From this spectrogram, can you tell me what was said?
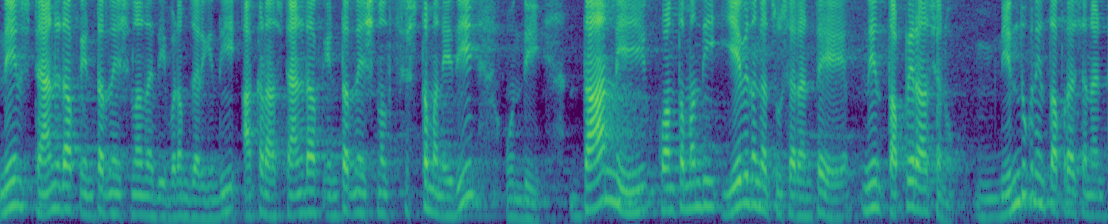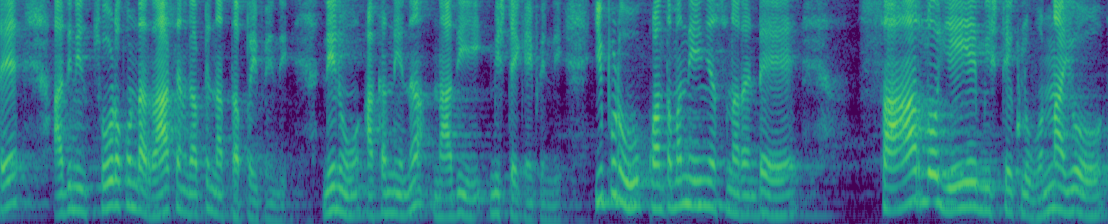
నేను స్టాండర్డ్ ఆఫ్ ఇంటర్నేషనల్ అనేది ఇవ్వడం జరిగింది. అక్కడ స్టాండర్డ్ ఆఫ్ ఇంటర్నేషనల్ సిస్టమ్ అనేది ఉంది. దాన్ని కొంతమంది ఏ విధంగా చూశారంటే నేను తప్పే రాశాను. ఎందుకు నేను తప్పు రాశానంటే అది నేను చూడకుండా రాశాను కాబట్టి నా తప్పు అయిపోయింది. నేను అక్కడ నేను నాది మిస్టేక్ అయిపోయింది. ఇప్పుడు కొంతమంది ఏం చేస్తున్నారంటే సార్లో ఏ ఏ మిస్టేక్లు ఉన్నాయో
